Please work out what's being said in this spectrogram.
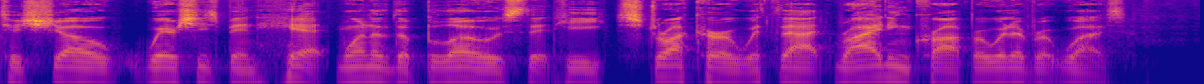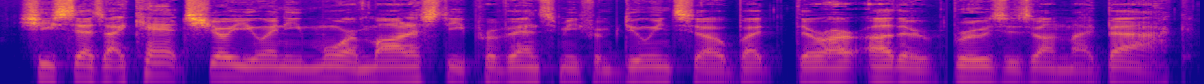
to show where she's been hit, one of the blows that he struck her with that riding crop or whatever it was. She says, I can't show you any more. Modesty prevents me from doing so, but there are other bruises on my back.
